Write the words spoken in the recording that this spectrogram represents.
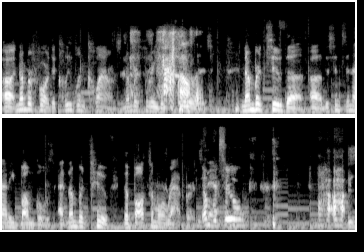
Uh, number four, the Cleveland Clowns. Number three, the Ow. Steelers. number two, the uh, the Cincinnati Bungles. At number two, the Baltimore Ratbirds. Number There. two, h- h-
